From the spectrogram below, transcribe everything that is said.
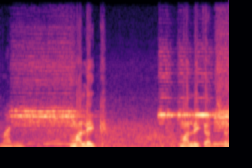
মালিক। মালিক? মালিক আচ্ছা।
